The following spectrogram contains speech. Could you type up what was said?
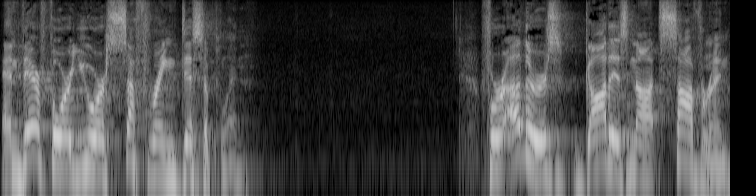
and therefore you are suffering discipline. For others, God is not sovereign.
